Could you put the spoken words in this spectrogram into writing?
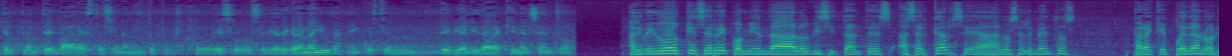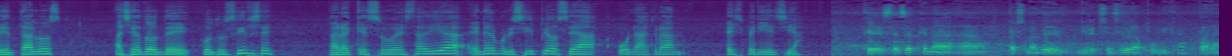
del plantel para estacionamiento público. Eso sería de gran ayuda en cuestión de vialidad aquí en el centro. Agregó que se recomienda a los visitantes acercarse a los elementos para que puedan orientarlos hacia dónde conducirse, para que su estadía en el municipio sea una gran experiencia. Que se acerquen a, personal de Dirección de Seguridad Pública para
